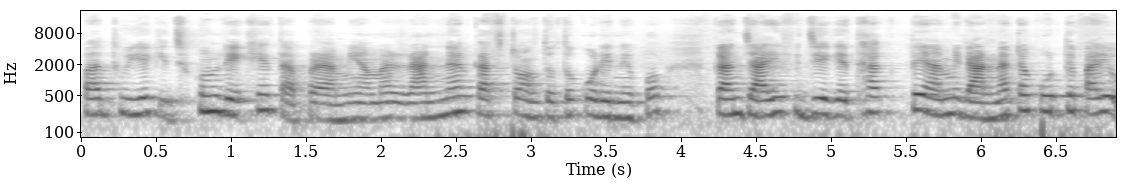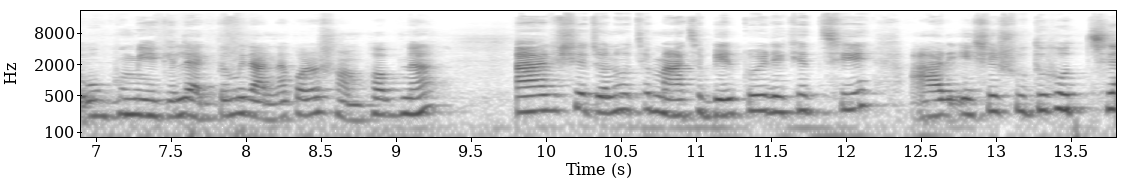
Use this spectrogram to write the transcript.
পা ধুয়ে কিছুক্ষণ রেখে তারপর আমি আমার রান্নার কাজটা অন্তত করে নেব। কারণ জারিফ জেগে থাকতে আমি রান্নাটা করতে পারি, ও ঘুমিয়ে গেলে একদমই রান্না করা সম্ভব না। আর সেজন্য হচ্ছে মাছ বের করে রেখেছি। আর এসে শুধু হচ্ছে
